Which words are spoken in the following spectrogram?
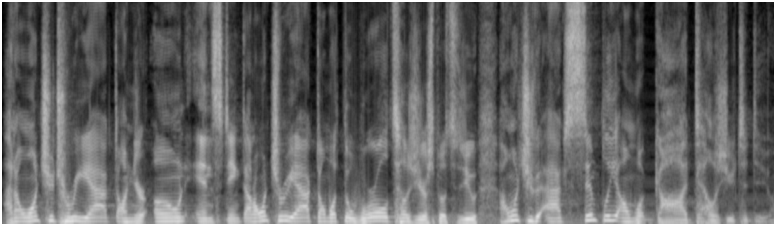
I don't want you to react on your own instinct. I don't want you to react on what the world tells you you're supposed to do. I want you to act simply on what God tells you to do.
